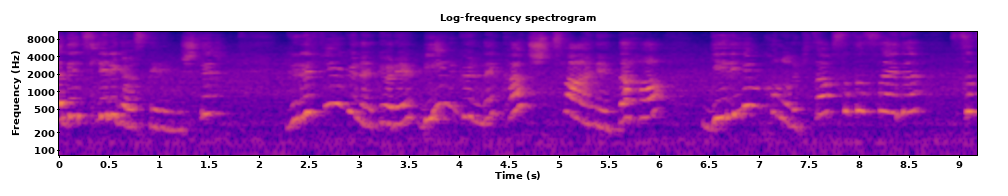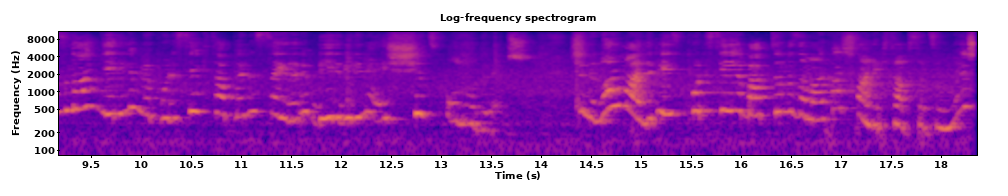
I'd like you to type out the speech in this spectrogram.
adetleri gösterilmiştir. Grafiğe güne göre bir günde kaç tane daha gerilim konulu kitap satılsaydı satılan gerilim ve polisiye kitaplarının sayıları birbirine eşit olurdu demiş. Şimdi normalde biz polisiyeye baktığımız zaman kaç tane kitap satılmış?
